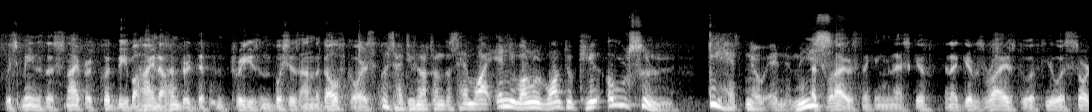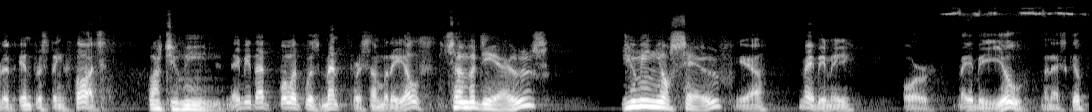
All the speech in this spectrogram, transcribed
which means the sniper could be behind a hundred different trees and bushes on the golf course. But I do not understand why anyone would want to kill Olson. He had no enemies. That's what I was thinking, Minescu, and it gives rise to a few assorted, interesting thoughts. What do you mean? Maybe that bullet was meant for somebody else. Somebody else? Do you mean yourself? Yeah, maybe me. Or maybe you, Minescu.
